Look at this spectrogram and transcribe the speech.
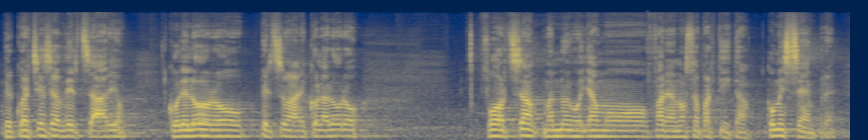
per qualsiasi avversario, con le loro personali, con la loro forza, ma noi vogliamo fare la nostra partita, come sempre.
